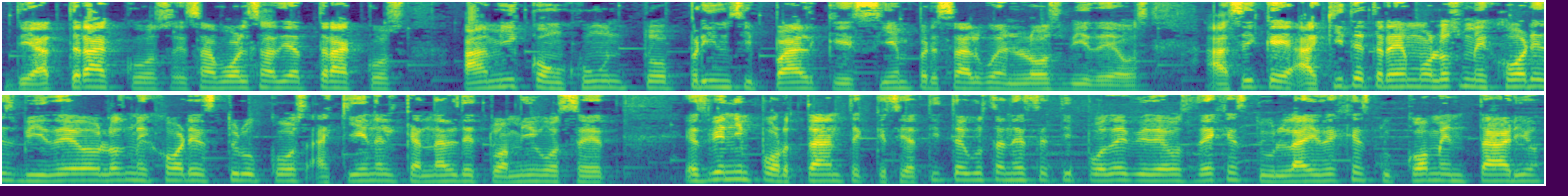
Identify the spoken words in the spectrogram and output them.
de atracos, esa bolsa de atracos a mi conjunto principal que siempre salgo en los videos. Así que aquí te traemos los mejores videos, los mejores trucos aquí en el canal de tu amigo Seth. Es bien importante que si a ti te gustan este tipo de videos dejes tu like, dejes tu comentario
